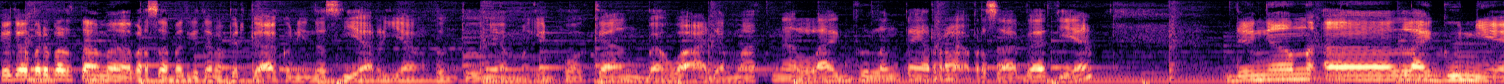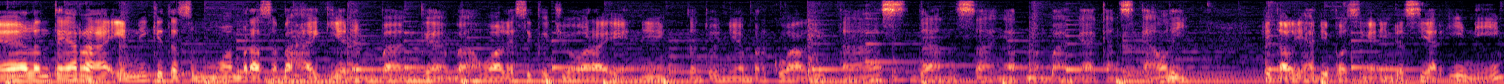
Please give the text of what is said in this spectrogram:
ke kabar pertama, persahabat kita mampir ke akun Indosiar yang tentunya menginfokan bahwa ada makna lagu Lentera, persahabat ya. Dengan uh, lagunya Lentera ini kita semua merasa bahagia dan bangga bahwa Lesti Kejora ini tentunya berkualitas dan sangat membanggakan sekali. Kita lihat di postingan Indosiar ini,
